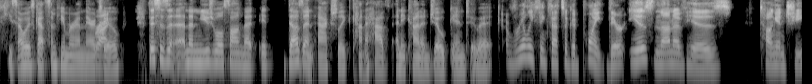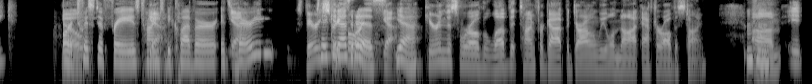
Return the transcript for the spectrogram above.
he's always got some humor in there right. too this is an, an unusual song that it doesn't actually kind of have any kind of joke into it. I really think that's a good point. There is none of his tongue in cheek or no. a twist of phrase trying yeah. to be clever. It's yeah. very very take it as it is. Yeah. Yeah. Here in this world, the love that time forgot, but darling, we will not after all this time. Mm-hmm. Um, it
